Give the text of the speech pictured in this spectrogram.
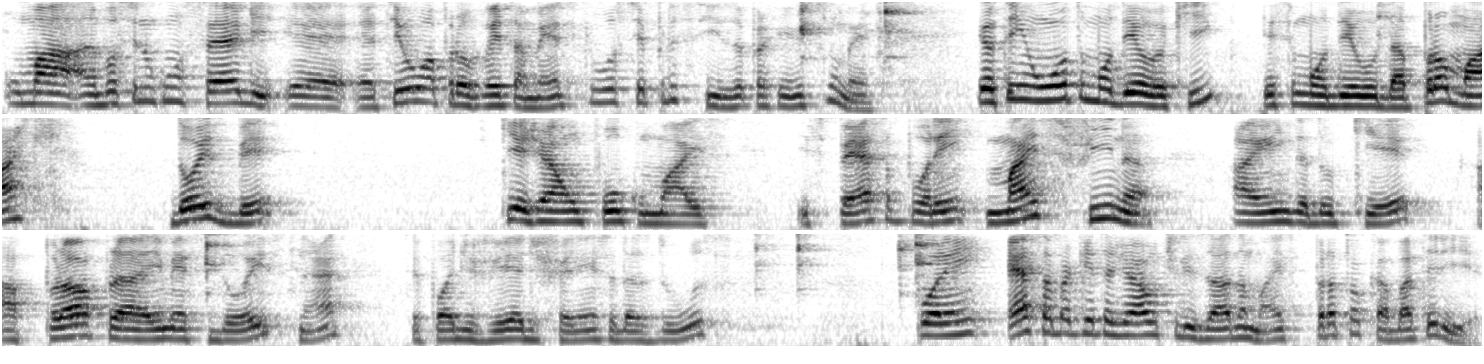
uma, você não consegue é, é, ter o aproveitamento que você precisa para aquele instrumento. Eu tenho um outro modelo aqui, esse modelo da ProMark, 2B, que já é um pouco mais espessa, porém mais fina ainda do que a própria MS2, né? Você pode ver a diferença das duas. Porém, essa baqueta já é utilizada mais para tocar bateria,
